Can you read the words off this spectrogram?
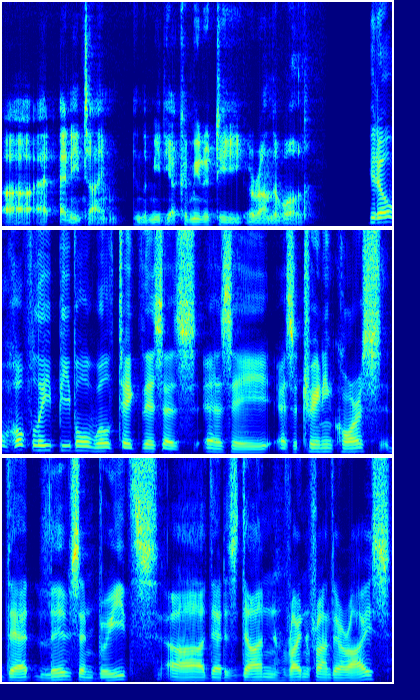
uh, at any time in the media community around the world you know hopefully people will take this as as a as a training course that lives and breathes uh, that is done right in front of their eyes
